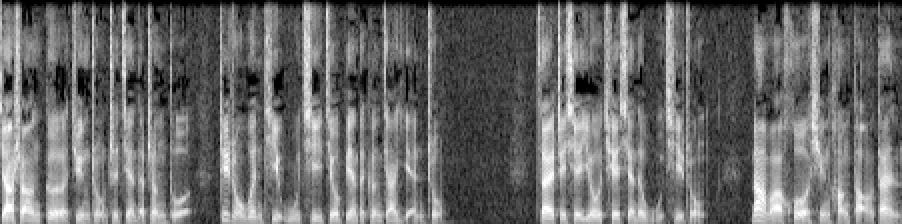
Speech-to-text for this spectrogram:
加上各军种之间的争夺，这种问题武器就变得更加严重。在这些有缺陷的武器中，纳瓦霍巡航导弹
